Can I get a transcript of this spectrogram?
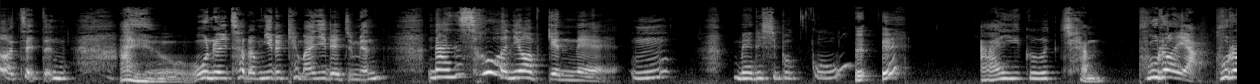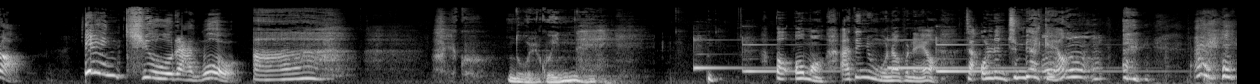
어쨌든 아유 오늘처럼 이렇게만 일해주면 난 소원이 없겠네. 응? merci. 에? 에? 아이고 참 불어야 불어. thank you라고. 아, 아이고 놀고 있네. 어, 어머, 아드님 오나 보네요. 자, 얼른 준비할게요. 응, 응, 응.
